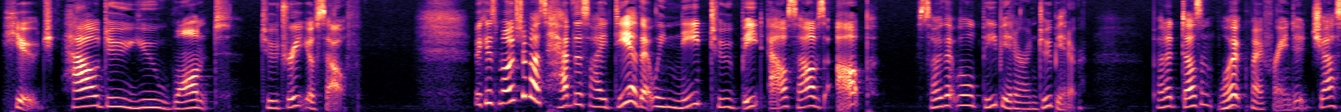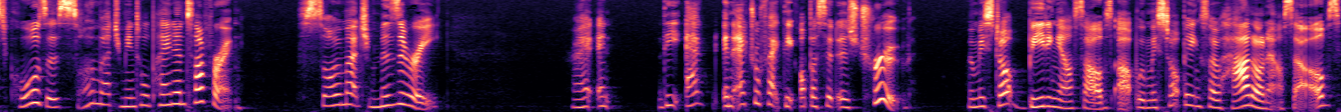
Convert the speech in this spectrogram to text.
huge. How do you want to treat yourself? Because most of us have this idea that we need to beat ourselves up so that we'll be better and do better. But it doesn't work, my friend. It just causes so much mental pain and suffering, so much misery. Right? And the act, in actual fact, the opposite is true. When we stop beating ourselves up, when we stop being so hard on ourselves,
